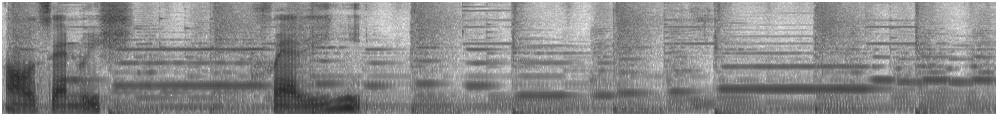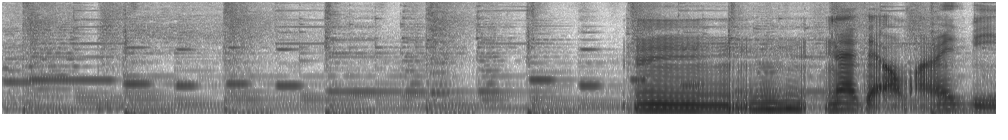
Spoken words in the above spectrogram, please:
เอาแซนด์วิชแฟรี่อืม น่าจะออกมาไม่ดี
